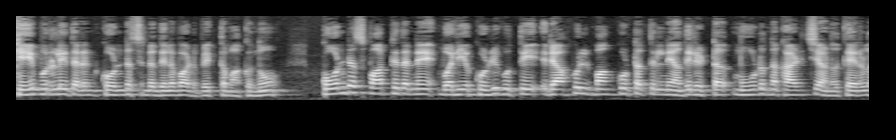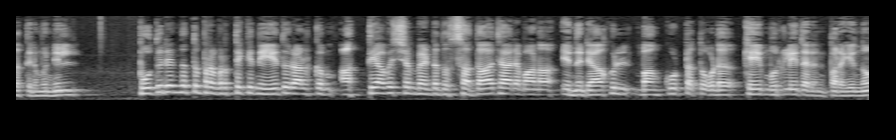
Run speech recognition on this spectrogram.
കെ. മുരളീധരൻ കോൺഗ്രസിന്റെ നിലപാട് വ്യക്തമാക്കുന്നു. കോൺഗ്രസ് പാർട്ടി തന്നെ വലിയ കുഴികുത്തി രാഹുൽ മാങ്കൂട്ടത്തിലിനെ അതിലിട്ട് മൂടുന്ന കാഴ്ചയാണ് കേരളത്തിന് മുന്നിൽ. പൊതുരംഗത്ത് പ്രവർത്തിക്കുന്ന ഏതൊരാൾക്കും അത്യാവശ്യം വേണ്ടത് സദാചാരമാണ് എന്ന് രാഹുൽ മങ്കൂട്ടത്തോട് കെ മുരളീധരൻ പറയുന്നു.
